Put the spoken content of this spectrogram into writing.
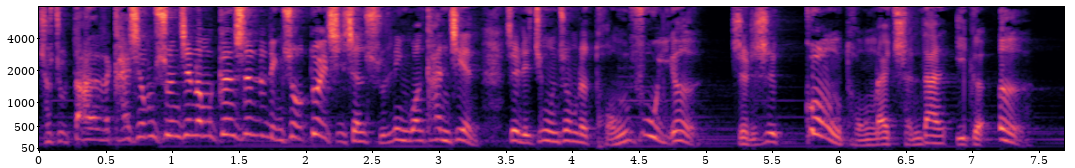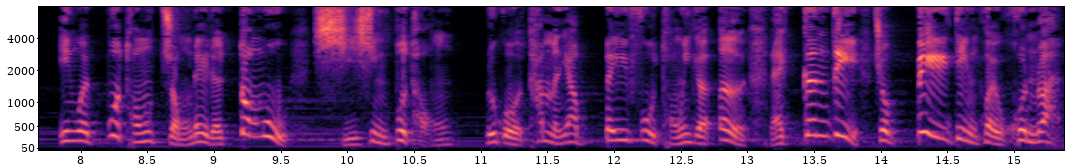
求主大大的开启我们瞬间，让我们更深的领受，对齐神属灵光看见这里经文中的同负一轭，指的是共同来承担一个恶。因为不同种类的动物习性不同，如果他们要背负同一个恶来耕地，就必定会混乱。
